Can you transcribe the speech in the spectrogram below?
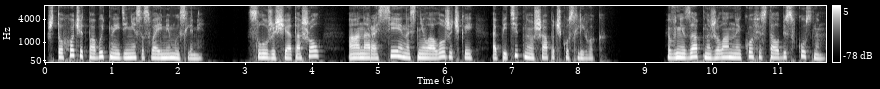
что хочет побыть наедине со своими мыслями. Служащий отошел, а она рассеянно сняла ложечкой аппетитную шапочку сливок. Внезапно желанный кофе стал безвкусным,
